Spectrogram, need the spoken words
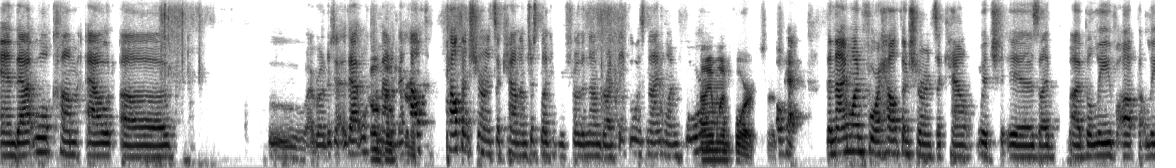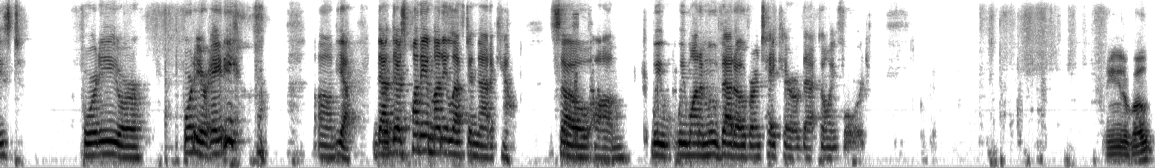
And that will come out of, ooh, I wrote it down. That will come health out insurance. of the health, health insurance account. I'm just looking for the number. I think it was 914. 914. Okay. The 914 health insurance account, which is, I, I believe, up at least 40 or 40 or 80. um, yeah, that, there's plenty of money left in that account. So um, we, we want to move that over and take care of that going forward. We need a vote?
